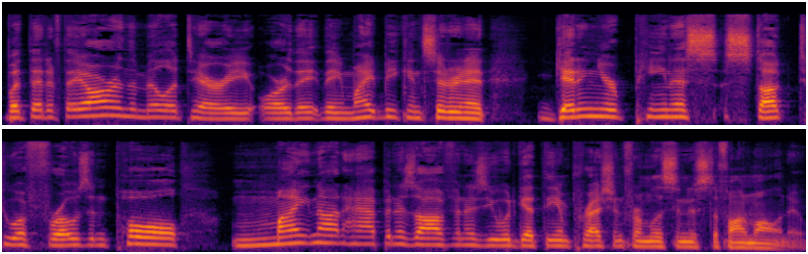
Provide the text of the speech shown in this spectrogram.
but that if they are in the military or they, they might be considering it, getting your penis stuck to a frozen pole might not happen as often as you would get the impression from listening to Stefan Molyneux.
